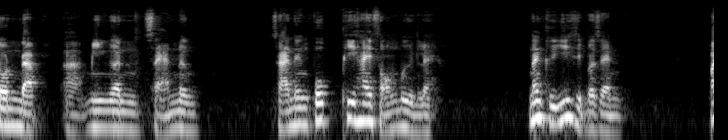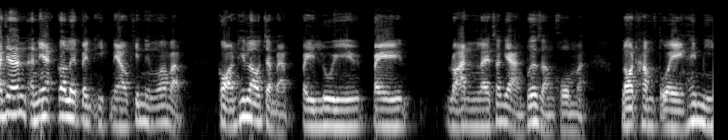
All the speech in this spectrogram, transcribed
จนแบบอ่ามีเงินแสนหนึ่งแสนหนึ่งปุ๊บพี่ให้สองหมื่นเลย นั่นคือยี่สิบเปอร์เซ็นเพราะฉะนั้นอันเนี้ยก็เลยเป็นอีกแนวคิดหนึ่งว่าแบบ ก่อนที่เราจะแบบไปลุยไปรันอะไรสักอย่างเพื่อสังคมอะ เราทำตัวเองให้มี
